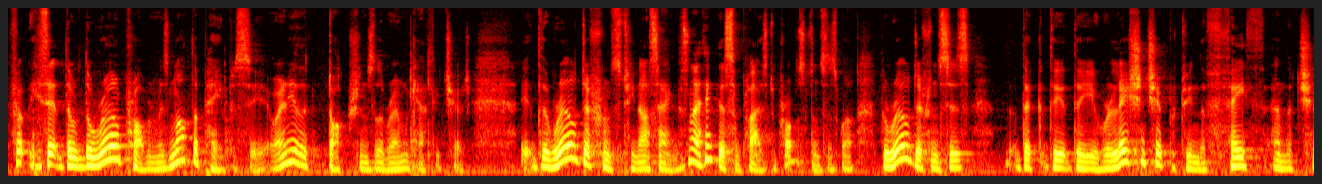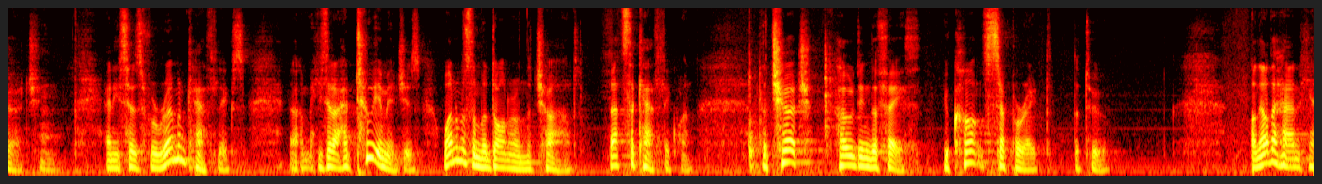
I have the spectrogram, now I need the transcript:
for, he said the, the real problem is not the papacy or any of the doctrines of the Roman Catholic Church. The real difference between us Anglicans, and I think this applies to Protestants as well, the real difference is the, the, the relationship between the faith and the church. Hmm. And he says, for Roman Catholics, um, he said, I had two images. One was the Madonna and the child. That's the Catholic one. The church holding the faith. You can't separate the two. On the other hand, he,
